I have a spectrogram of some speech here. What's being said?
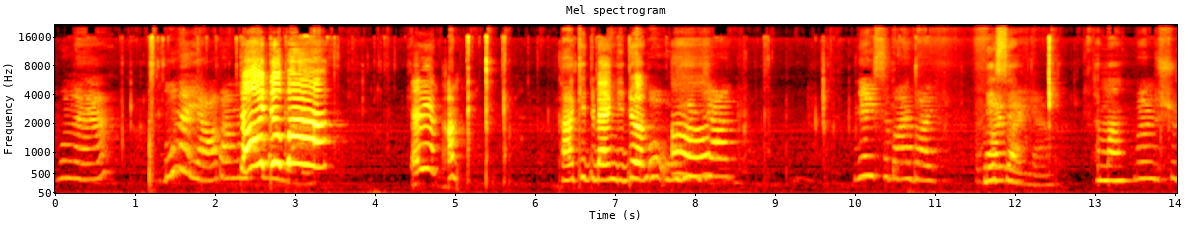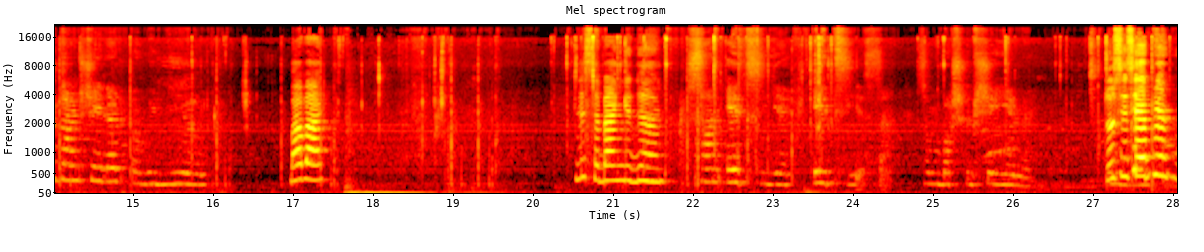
Bu ne? Bu ne ya? Ben Doğdu bu. Evet. am- Kalk hadi ben gidiyorum. O Aa, oyuncak. Neyse bay bay. Bay Neyse. bay ya. Tamam. Ben de şuradan bir şeyler alayım. Bye bye. Neyse ben gidiyorum. Sen et ye. Et ye sen. Sen başka bir şey yeme. Dur size yapayım.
